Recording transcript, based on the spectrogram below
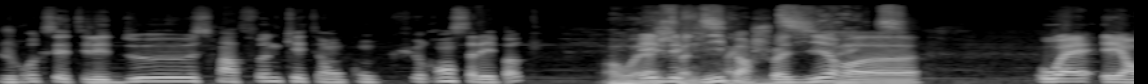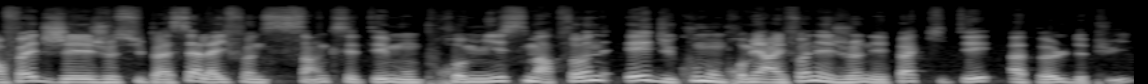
Je crois que c'était les deux smartphones qui étaient en concurrence à l'époque. Oh ouais, et j'ai fini 5 par choisir. euh, Ouais, et en fait, je suis passé à l'iPhone 5. C'était mon premier smartphone et du coup mon premier iPhone et je n'ai pas quitté Apple depuis.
